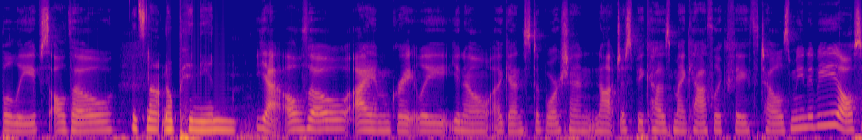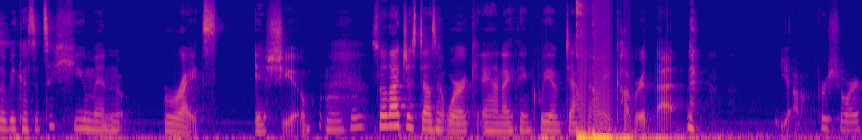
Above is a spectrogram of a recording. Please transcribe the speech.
beliefs, although it's not an opinion. Yeah, although I am greatly, you know, against abortion, not just because my Catholic faith tells me to be, also because it's a human rights issue. Mm-hmm. So that just doesn't work, and I think we have definitely covered that. yeah, for sure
